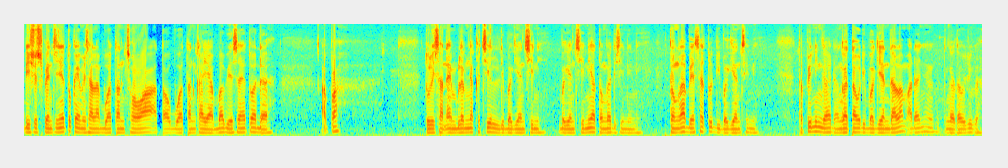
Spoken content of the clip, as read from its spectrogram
di suspensinya tuh kayak misalnya buatan Soa atau buatan Kayaba biasanya tuh ada apa tulisan emblemnya kecil di bagian sini. Bagian sini atau enggak di sini nih. Atau enggak biasa tuh di bagian sini. Tapi ini nggak ada. Nggak tahu di bagian dalam adanya nggak tahu juga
